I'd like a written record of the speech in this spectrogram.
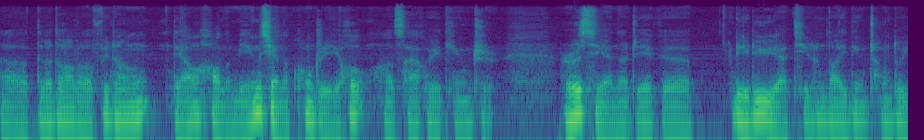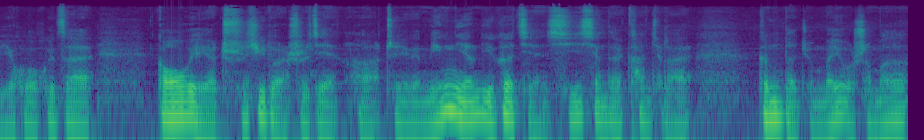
呃得到了非常良好的明显的控制以后啊才会停止，而且呢这个利率啊提升到一定程度以后会在高位啊持续一段时间啊，这个明年立刻减息，现在看起来。根本就没有什么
